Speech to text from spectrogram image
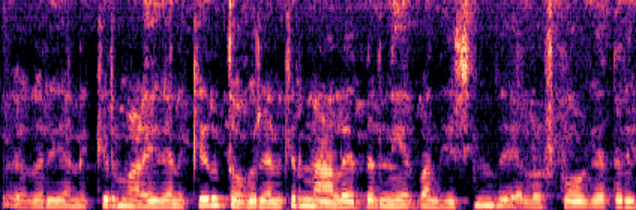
ತೊಗರಿ ಅನ್ಕಿರಿ, ಮಳೆಗೆ ಅನ್ಕಿರಿ, ತೊಗರಿ ಅನ್ಕಿರಿ ನಾಳೆ ಇದ್ದಲ್ಲಿ ನೀರು ಬಂದು ಗೆಸಿಂದು ಎಲ್ಲಷ್ಟು ಹೋಗ್ಯದ್ರಿ.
